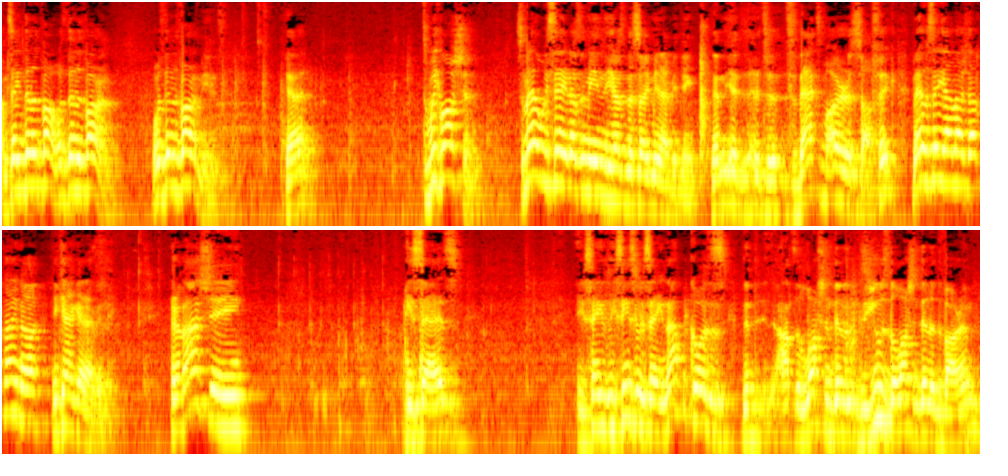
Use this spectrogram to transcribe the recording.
I'm saying din and dvarim. What's din and dvarim? What does din and dvarim means? Yeah, it's a weak lashon. So Mel we say it doesn't mean he doesn't necessarily mean everything. Then it, a, so that's Ma'ar Suffolk. Mel say Yavash Dachtaina, you can't get everything. And Ravashi, he says, he's saying, he seems to be saying not because the of the Lashon didn't use the Lashon didn't Dvarim,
